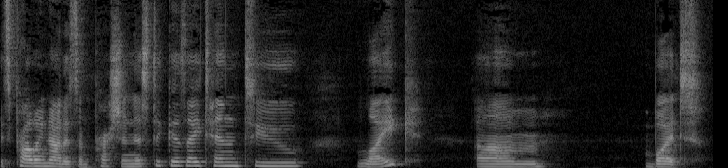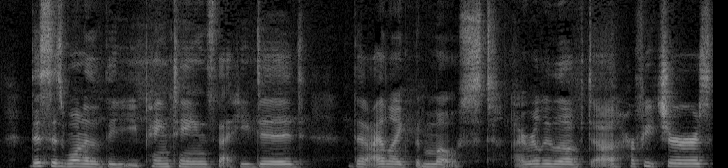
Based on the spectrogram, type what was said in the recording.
It's probably not as impressionistic as I tend to like. Um, but this is one of the paintings that he did that I like the most. I really loved uh, her features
